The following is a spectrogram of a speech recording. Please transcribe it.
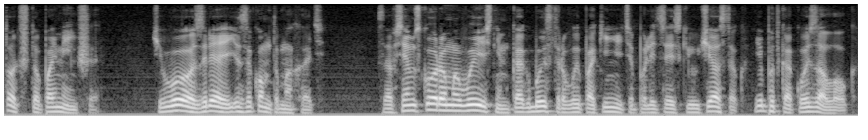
тот, что поменьше. «Чего зря языком-то махать? Совсем скоро мы выясним, как быстро вы покинете полицейский участок и под какой залог».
